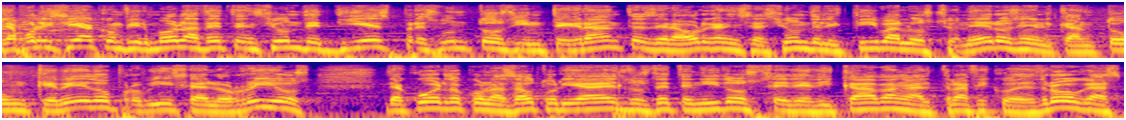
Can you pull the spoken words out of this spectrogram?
La policía confirmó la detención de 10 presuntos integrantes de la organización delictiva Los Tioneros en el cantón Quevedo, provincia de Los Ríos. De acuerdo con las autoridades, los detenidos se dedicaban al tráfico de drogas.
